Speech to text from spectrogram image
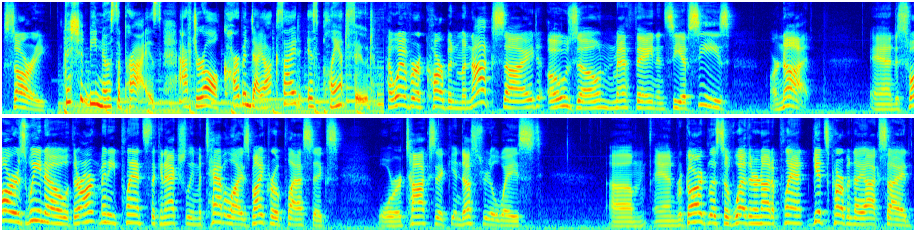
Sorry. This should be no surprise. After all, carbon dioxide is plant food. However, carbon monoxide, ozone, methane, and CFCs are not. And as far as we know, there aren't many plants that can actually metabolize microplastics or toxic industrial waste. Um, and regardless of whether or not a plant gets carbon dioxide,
